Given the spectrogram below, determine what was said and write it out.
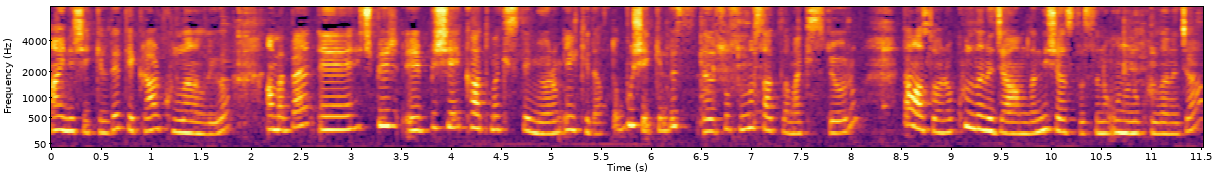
aynı şekilde tekrar kullanılıyor. Ama ben e, hiçbir e, bir şey katmak istemiyorum ilk etapta. Bu şekilde sosumu saklamak istiyorum. Daha sonra kullanacağımda nişastasını, ununu kullanacağım.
